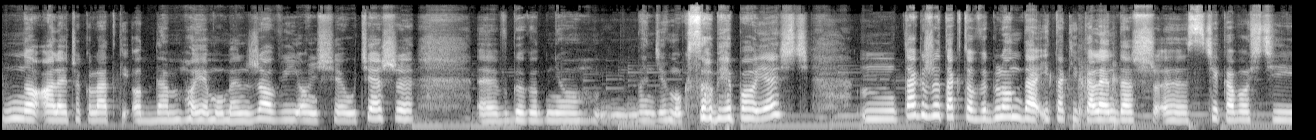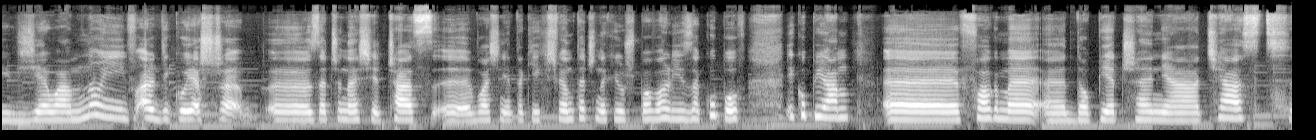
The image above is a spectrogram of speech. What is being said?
no ale czekoladki oddam mojemu mężowi, on się ucieszy. E, W grudniu będzie mógł sobie pojeść. Mm, Także tak to wygląda i taki kalendarz e, z ciekawości wzięłam. No i w Aldiku jeszcze e, zaczyna się czas e, właśnie takich świątecznych już powoli zakupów i kupiłam formę do pieczenia ciast,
